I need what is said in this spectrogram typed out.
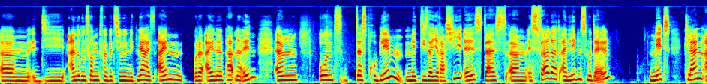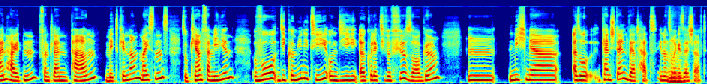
ähm, die anderen Formen von Beziehungen mit mehr als einem oder eine Partnerin. Ähm, und das Problem mit dieser Hierarchie ist, dass ähm, es fördert ein Lebensmodell, mit kleinen Einheiten von kleinen Paaren mit Kindern meistens, so Kernfamilien, wo die Community und die äh, kollektive Fürsorge mh, mm, nicht mehr also keinen Stellenwert hat in unserer mhm. Gesellschaft.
